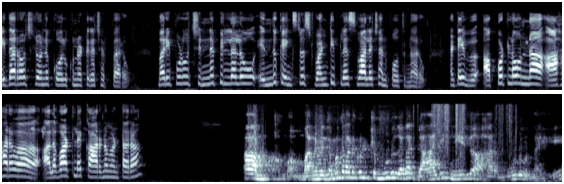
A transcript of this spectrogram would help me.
ఐదారు రోజుల్లోనే కోలుకున్నట్టుగా చెప్పారు. మరి ఇప్పుడు చిన్న పిల్లలు ఎందుకు యంగ్స్టర్స్ ట్వంటీ ప్లస్ వాళ్ళే చనిపోతున్నారు? అంటే అప్పట్లో ఉన్న ఆహార అలవాట్లే కారణం అంటారా? మనం ఇంతకుముందు అనుకున్నట్టు మూడు కదా గాలి నీళ్ళు ఆహారం మూడు ఉన్నాయి.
